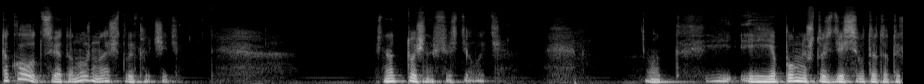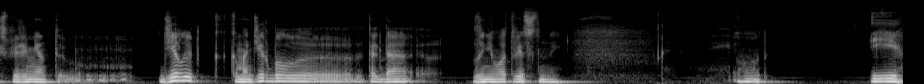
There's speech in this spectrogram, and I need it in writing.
такого цвета, нужно, значит, выключить. То есть надо точно все сделать. Вот. И, и я помню, что здесь вот этот эксперимент делают. Командир был э, тогда за него ответственный. Вот. И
